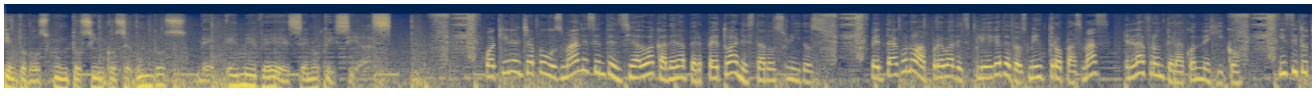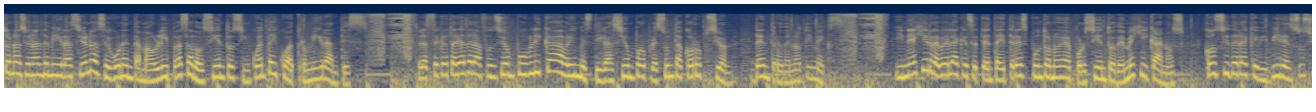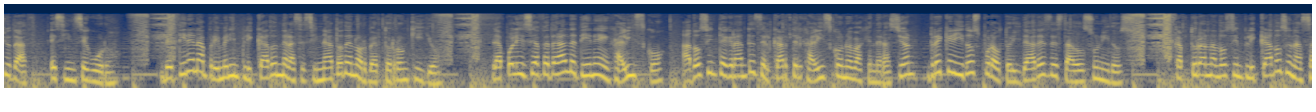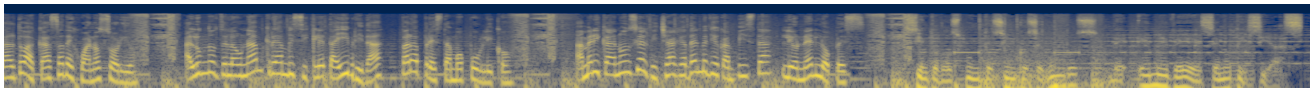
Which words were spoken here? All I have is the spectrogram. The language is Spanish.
102.5 segundos de MBS Noticias. Joaquín El Chapo Guzmán es sentenciado a cadena perpetua en Estados Unidos. Pentágono aprueba despliegue de 2.000 tropas más en la frontera con México. Instituto Nacional de Migración asegura en Tamaulipas a 254 migrantes. La Secretaría de la Función Pública abre investigación por presunta corrupción dentro de Notimex. INEGI revela que 73.9% de mexicanos considera que vivir en su ciudad es inseguro. Detienen a primer implicado en el asesinato de Norberto Ronquillo. La Policía Federal detiene en Jalisco a dos integrantes del cártel Jalisco Nueva Generación requeridos por autoridades de Estados Unidos. Capturan a dos implicados en asalto a casa de Juan Osorio. Alumnos de la UNAM crean bicicleta híbrida para préstamo público. América anuncia el fichaje del mediocampista Leonel López. 102.5 segundos de MBS Noticias.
